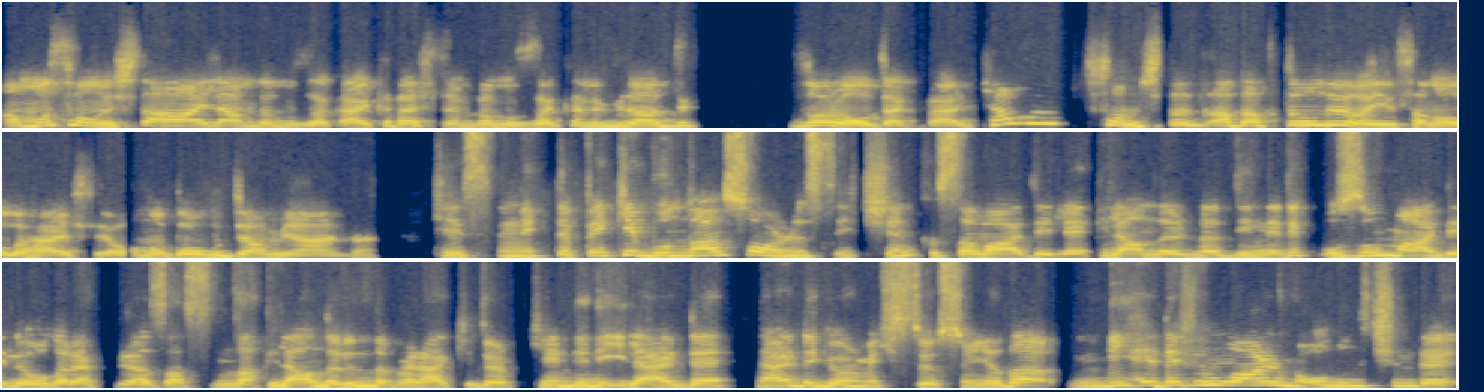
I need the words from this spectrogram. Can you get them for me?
Ama sonuçta ailemden uzak, arkadaşlarımdan uzak. Hani birazcık zor olacak belki ama sonuçta adapte oluyor insanoğlu her şeye. Ona da olacağım yani. Kesinlikle. Peki bundan sonrası için kısa vadeli planlarını dinledik. Uzun vadeli olarak biraz aslında planlarını da merak ediyorum. Kendini ileride nerede görmek istiyorsun ya da bir hedefin var mı? Onun içinde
